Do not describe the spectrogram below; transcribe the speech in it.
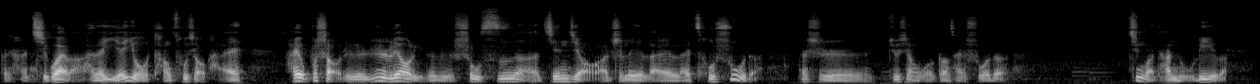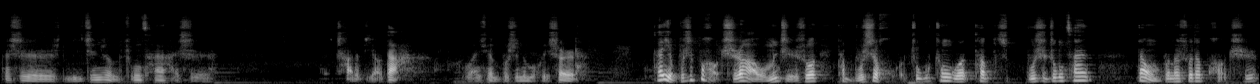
很很奇怪吧？还也有糖醋小排，还有不少这个日料里的这个寿司啊、煎饺啊之类来来凑数的。但是就像我刚才说的。尽管他努力了，但是离真正的中餐还是差的比较大，完全不是那么回事儿的。它也不是不好吃啊，我们只是说它不是中中国，它不是中餐，但我们不能说它不好吃。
